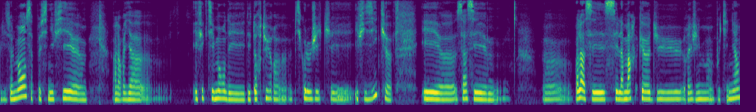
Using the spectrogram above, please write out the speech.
l'isolement, ça peut signifier, alors il y a effectivement des, tortures psychologiques et, physiques. Et ça, c'est voilà, c'est la marque du régime poutinien.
